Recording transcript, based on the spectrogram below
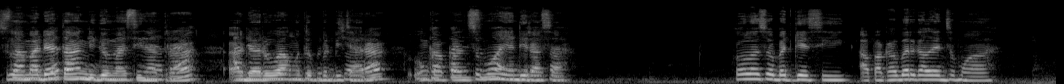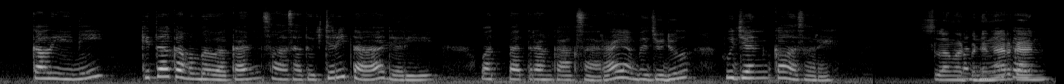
Selamat datang di Gema Sinatra. Ada ruang untuk berbicara, ungkapkan semua yang dirasa. Halo Sobat Gesi, apa kabar kalian semua? Kali ini kita akan membawakan salah satu cerita dari Wattpad Rangka Aksara yang berjudul Hujan Kala Sore. Selamat mendengarkan.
